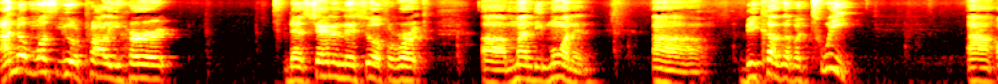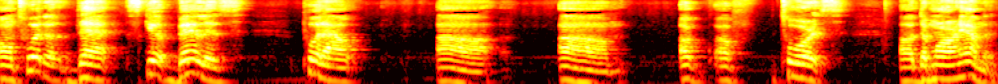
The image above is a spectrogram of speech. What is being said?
I know most of you have probably heard that Shannon didn't show up for work uh, Monday morning uh, because of a tweet uh, on Twitter that Skip Bayless put out uh, um, towards uh, Damar Hamlin,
